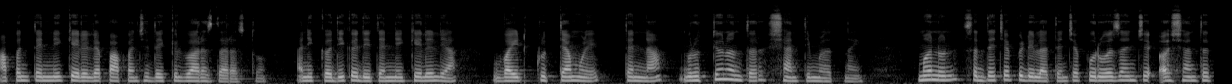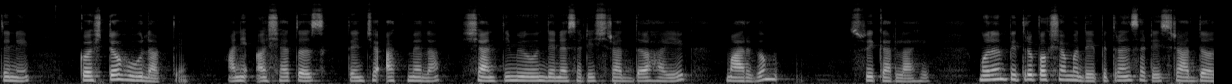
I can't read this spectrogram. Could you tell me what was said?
आपण त्यांनी केलेल्या पापांचे देखील वारसदार असतो आणि कधीकधी त्यांनी केलेल्या वाईट कृत्यामुळे त्यांना मृत्यूनंतर शांती मिळत नाही. म्हणून सध्याच्या पिढीला त्यांच्या पूर्वजांचे अशांततेने कष्ट होऊ लागते आणि अशातच त्यांच्या आत्म्याला शांती मिळवून देण्यासाठी श्राद्ध हा एक मार्ग स्वीकारला आहे. म्हणून पितृपक्षामध्ये पित्रांसाठी श्राद्ध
